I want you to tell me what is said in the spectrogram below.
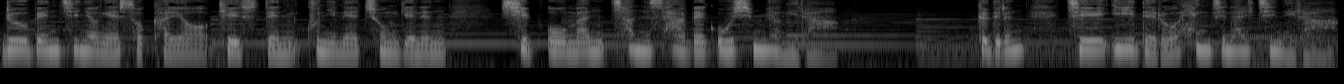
루벤 진영에 속하여 계수된 군인의 총계는 15만 1,450명이라. 그들은 제2대로 행진할지니라.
